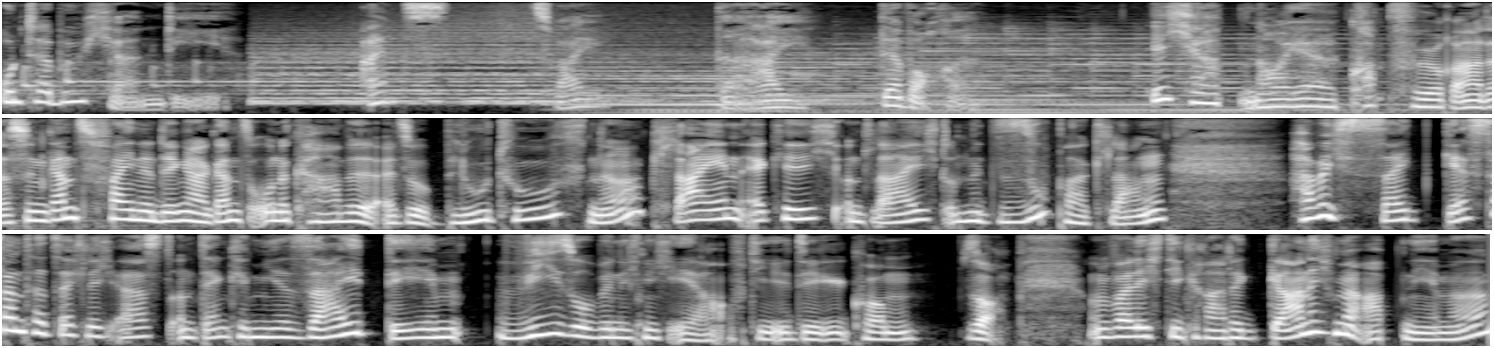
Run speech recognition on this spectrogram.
Unter Büchern die 1, 2, 3 der Woche. Ich habe neue Kopfhörer. Das sind ganz feine Dinger, ganz ohne Kabel, also Bluetooth, ne? Klein, eckig und leicht und mit super Klang. Habe ich seit gestern tatsächlich erst und denke mir seitdem, wieso bin ich nicht eher auf die Idee gekommen? So, und weil ich die gerade gar nicht mehr abnehme,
